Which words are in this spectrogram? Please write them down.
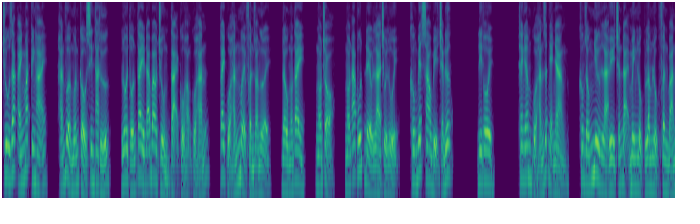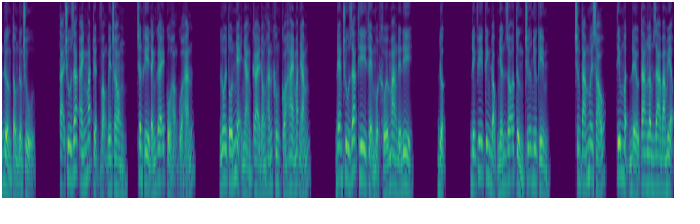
Chu giác ánh mắt kinh hãi, hắn vừa muốn cầu xin tha thứ, lôi tốn tay đã bao trùm tại cổ họng của hắn, tay của hắn mười phần do người, đầu ngón tay, ngón trỏ, ngón áp út đều là trụi lùi không biết sao bị chém nước. Đi thôi. Thanh âm của hắn rất nhẹ nhàng, không giống như là uy chấn đại minh lục lâm lục phân bán đường tổng đường chủ. Tại chu giác ánh mắt tuyệt vọng bên trong, chân khi đánh gãy cổ họng của hắn. Lôi tốn nhẹ nhàng cài đóng hắn không có hai mắt nhắm. Đem chu giác thi thể một khối mang đến đi. Được. Định phi kinh đọc nhấn rõ từng chữ như kim. Chương tám mươi sáu, tim mật đều tăng lâm ra ba miệng.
